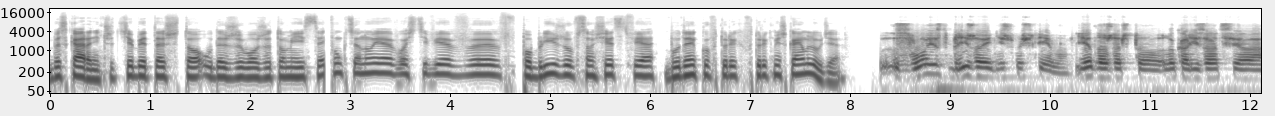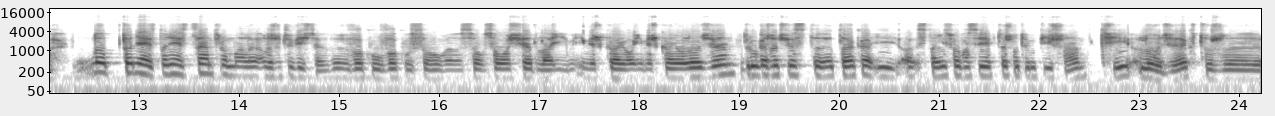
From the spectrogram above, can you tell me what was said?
bezkarni. Czy ciebie też to uderzyło, że to miejsce funkcjonuje właściwie w, w pobliżu, w sąsiedztwie budynków, w których, w których mieszkają ludzie? Zło jest bliżej niż myślimy. Jedna rzecz to lokalizacja, no to nie jest, to nie jest centrum, ale, ale rzeczywiście wokół, wokół są, są, są osiedla i, i, mieszkają, i mieszkają ludzie. Druga rzecz jest e, taka i Stanisław Asiejew też o tym pisze. Ci ludzie, którzy,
